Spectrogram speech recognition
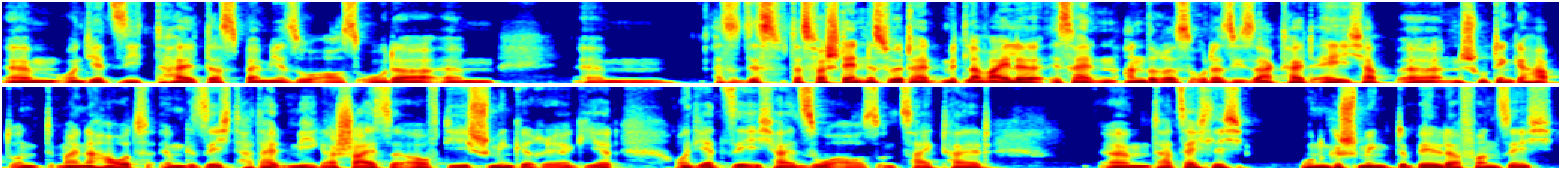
ähm, und jetzt sieht halt das bei mir so aus. Oder ähm, ähm, also das, das Verständnis wird halt mittlerweile ist halt ein anderes oder sie sagt halt, ey, ich habe äh, ein Shooting gehabt und meine Haut im Gesicht hat halt mega scheiße auf die Schminke reagiert und jetzt sehe ich halt so aus und zeigt halt ähm, tatsächlich ungeschminkte Bilder von sich,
